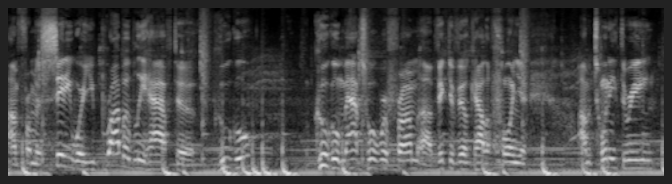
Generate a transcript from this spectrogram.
I'm from a city where you probably have to Google Google Maps where we're from, uh, Victorville, California. I'm 23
